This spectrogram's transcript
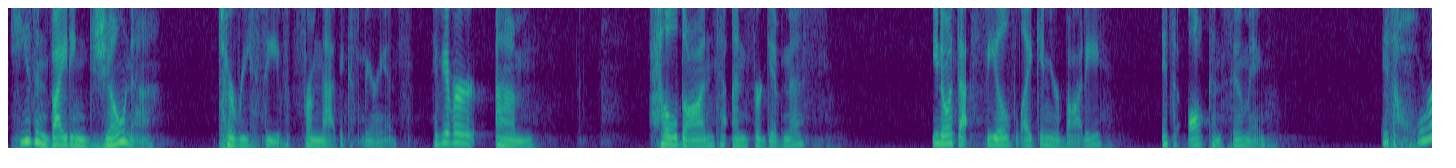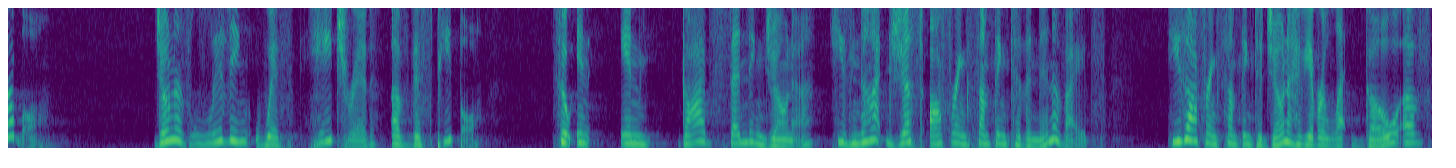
he's inviting Jonah to receive from that experience. Have you ever um, held on to unforgiveness? You know what that feels like in your body? It's all consuming, it's horrible. Jonah's living with hatred of this people. So, in, in God sending Jonah, he's not just offering something to the Ninevites, he's offering something to Jonah. Have you ever let go of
